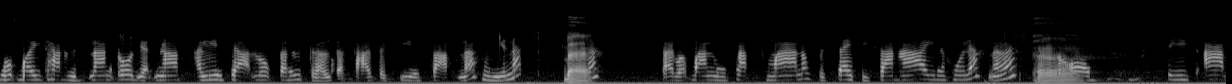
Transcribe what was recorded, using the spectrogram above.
ទោះបីថាអ្នកណាដូចអ្នកណាអាលាចាកលោកទៅត្រូវតែកើតទៅជាសត្វណាមានណាបាទតែបើបានមកសត្វឆ្មានោះពិសេសពិសាហើយណាមួយណាណាអូទីស្អាត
